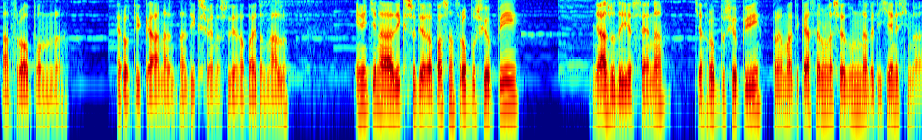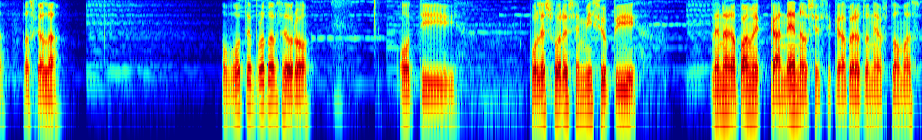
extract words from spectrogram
ανθρώπων ερωτικά, να, να δείξει ο ένας ότι αγαπάει τον άλλο. Είναι και να δείξεις ότι αγαπάς ανθρώπους οι οποίοι νοιάζονται για σένα και ανθρώπους οι οποίοι πραγματικά θέλουν να σε δουν να πετυχαίνεις και να πας καλά. Οπότε πρώτα θεωρώ ότι πολλές φορές εμείς οι οποίοι δεν αγαπάμε κανένα ουσιαστικά πέρα από τον εαυτό μας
